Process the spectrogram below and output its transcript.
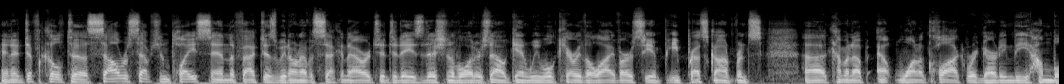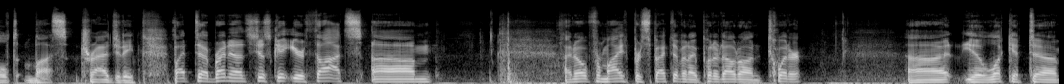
in a difficult uh, cell reception place, and the fact is we don't have a second hour to today's edition of Oilers. Now, again, we will carry the live RCMP press conference uh, coming up at one o'clock regarding the Humboldt bus tragedy. But uh, Brendan, let's just get your thoughts. Um, I know from my perspective, and I put it out on Twitter. Uh, you look at uh,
